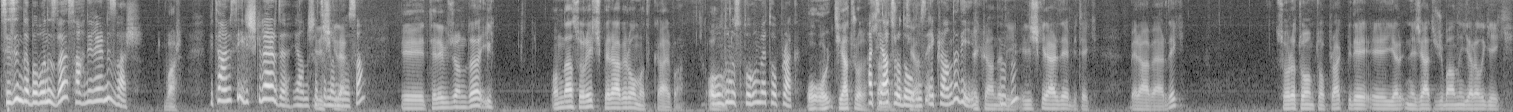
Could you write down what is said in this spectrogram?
sizin de babanızla sahneleriniz var. Var. Bir tanesi ilişkilerde yanlış İlişkiler. hatırlamıyorsam. Ee, televizyonda ilk ondan sonra hiç beraber olmadık galiba. Olmadı. Oldunuz tohum ve toprak. O, o tiyatroda. Ha tiyatroda tiyatro. oldunuz, ekranda değil. Ekranda değil. İlişkilerde bir tek beraberdik. Sonra Tohum Toprak bir de e, Necati Cumal'ın Yaralı Geyik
